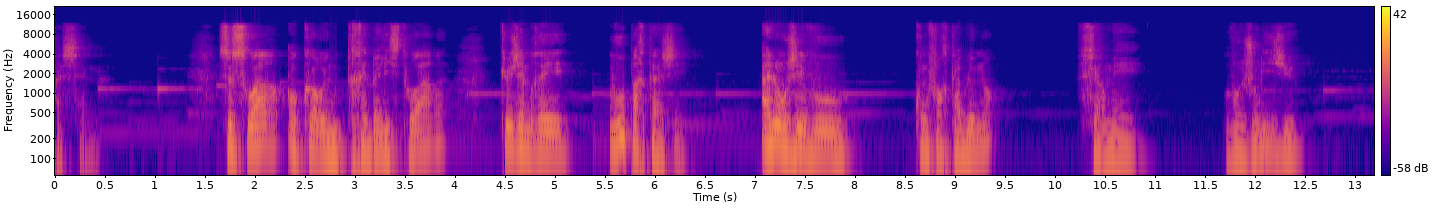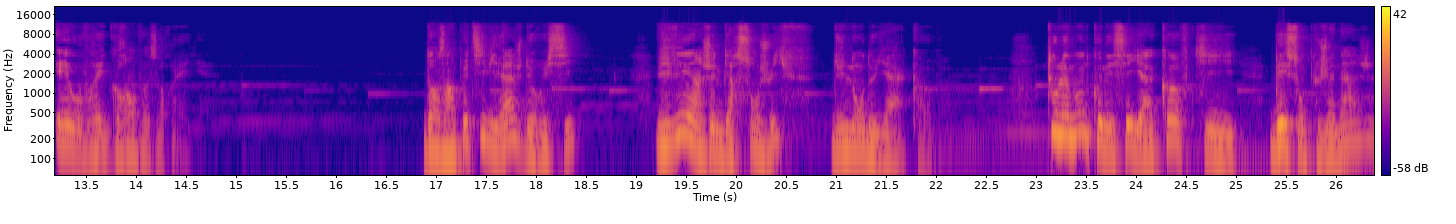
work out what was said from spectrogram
Hashem. Ce soir, encore une très belle histoire que j'aimerais vous partager. Allongez-vous confortablement, fermez vos jolis yeux et ouvrez grand vos oreilles. Dans un petit village de Russie, vivait un jeune garçon juif du nom de Yaakov. Tout le monde connaissait Yaakov qui, dès son plus jeune âge,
